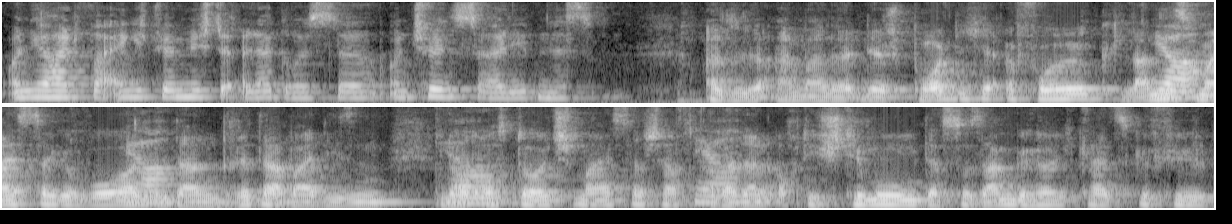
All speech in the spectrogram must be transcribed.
Und ja, das war eigentlich für mich das allergrößte und schönste Erlebnis. Also einmal der, sportliche Erfolg, Landesmeister ja. geworden ja. und dann Dritter bei diesen Nordostdeutschen Meisterschaften, aber dann auch die Stimmung, das Zusammengehörigkeitsgefühl,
